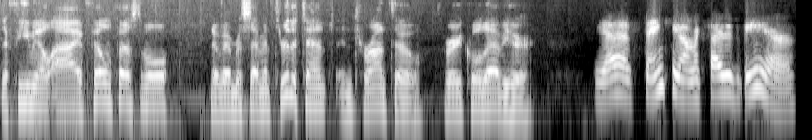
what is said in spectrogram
the Female Eye Film Festival November 7th through the 10th in Toronto. It's very cool to have you here. Yes, thank you. I'm excited to be here.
